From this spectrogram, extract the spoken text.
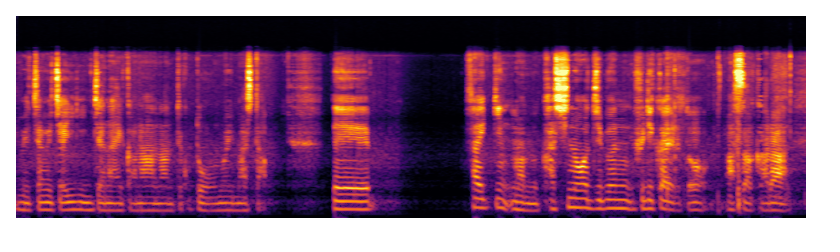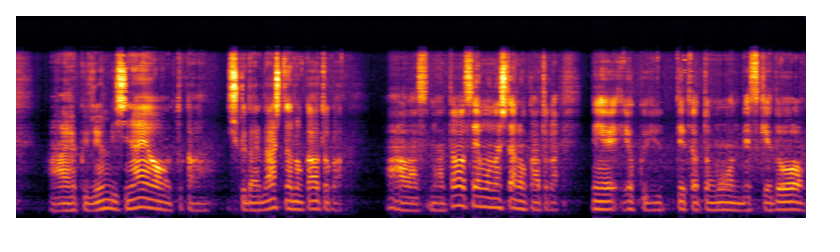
めちゃめちゃいいんじゃないかななんてことを思いました。で、最近、まあ昔の自分振り返ると朝から早く準備しなよとか、宿題出したのかとか、ああ、また忘れ物したのかとか、ね、よく言ってたと思うんですけど、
